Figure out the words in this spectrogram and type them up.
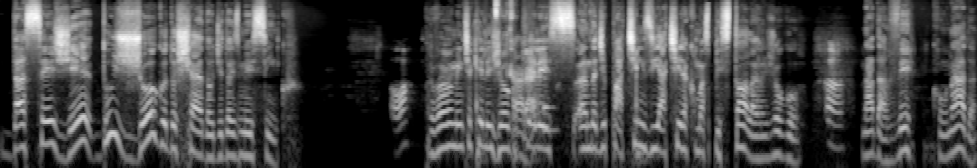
da CG do jogo do Shadow de 2005. Ó. Oh. Provavelmente aquele jogo Caraca. que eles anda de patins e atira com umas pistolas, um jogo oh. nada a ver com nada.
